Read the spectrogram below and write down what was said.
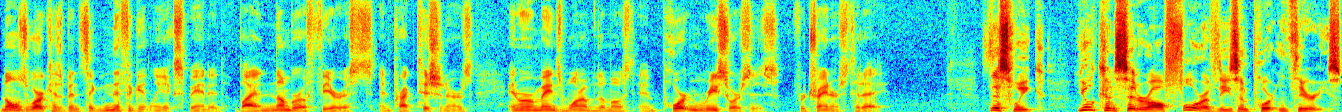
Knowles' work has been significantly expanded by a number of theorists and practitioners and remains one of the most important resources for trainers today. This week, you'll consider all four of these important theories.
